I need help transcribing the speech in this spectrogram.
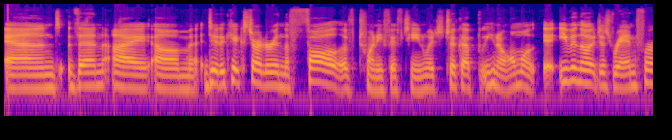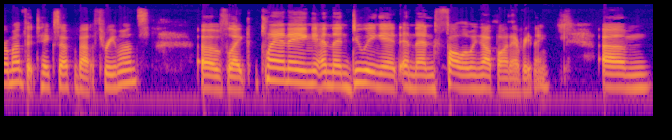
And then I um, did a Kickstarter in the fall of 2015, which took up, you know, almost, even though it just ran for a month, it takes up about three months of like planning and then doing it and then following up on everything. Um,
